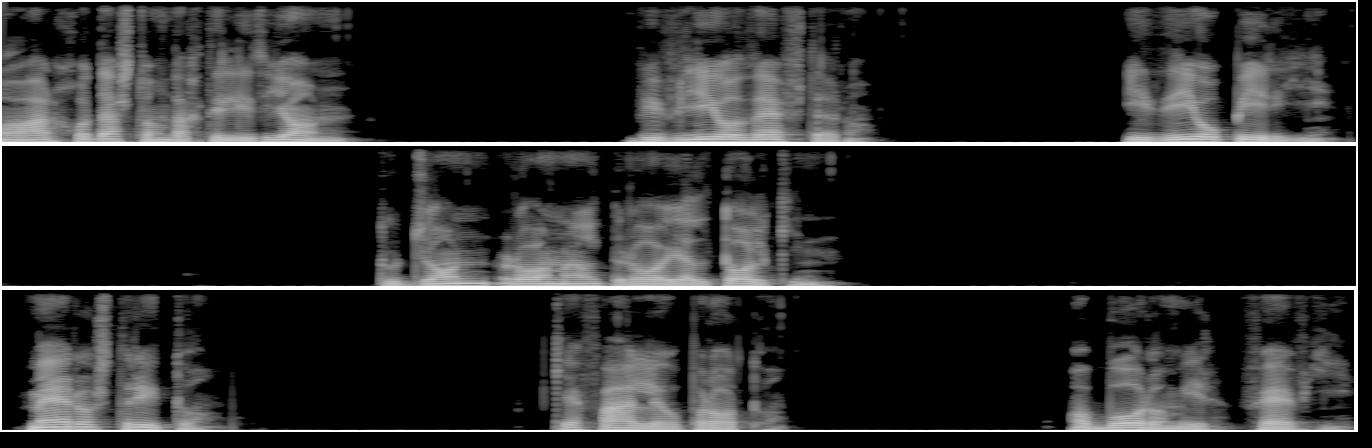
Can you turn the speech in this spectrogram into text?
Ο Άρχοντας των Δαχτυλιδιών. Βιβλίο δεύτερο. Οι δύο πύργοι. Του Τζον Ρόναλντ Ρούελ Τόλκιν. Μέρος τρίτο. Κεφάλαιο πρώτο. Ο Μπόρομιρ φεύγει.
